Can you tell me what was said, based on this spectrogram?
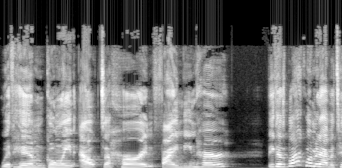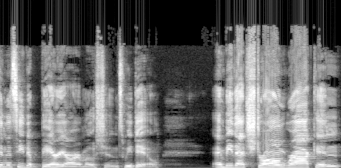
with him going out to her and finding her because black women have a tendency to bury our emotions. We do. And be that strong rock and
